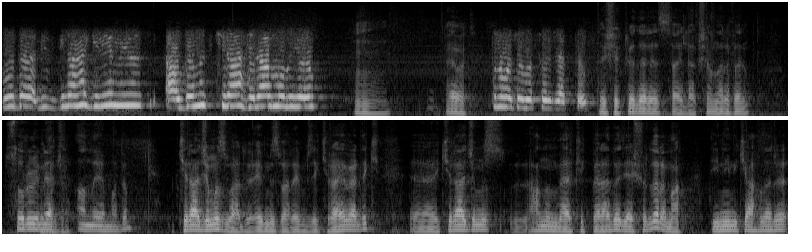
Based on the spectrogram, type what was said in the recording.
Burada biz günaha giremiyoruz. Aldığımız kira helal mı oluyor? Evet. Bunu hocama soracaktım. Teşekkür ederiz. Hayırlı akşamlar efendim. Soruyu net hocam. anlayamadım. Kiracımız var diyor. Evimiz var. Evimize kiraya verdik. Ee, kiracımız e, hanım ve erkek beraber yaşıyorlar ama dini nikahları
